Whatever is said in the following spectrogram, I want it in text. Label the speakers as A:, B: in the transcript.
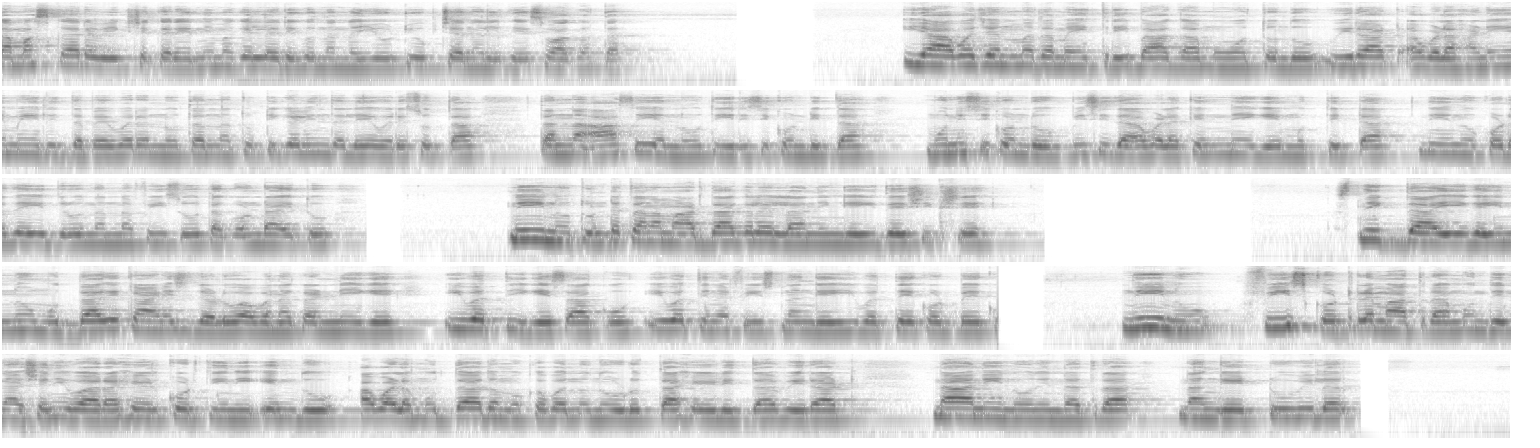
A: ನಮಸ್ಕಾರ ವೀಕ್ಷಕರೇ, ನಿಮಗೆಲ್ಲರಿಗೂ ನನ್ನ ಯೂಟ್ಯೂಬ್ ಚಾನಲ್ಗೆ ಸ್ವಾಗತ. ಯಾವ ಜನ್ಮದ ಮೈತ್ರಿ ಭಾಗ ಮೂವತ್ತೊಂದು, ವಿರಾಟ್ ಅವಳ ಹಣೆಯ ಮೇಲಿದ್ದ ಬೆವರನ್ನು ತನ್ನ ತುಟಿಗಳಿಂದಲೇ ಒರೆಸುತ್ತಾ ತನ್ನ ಆಸೆಯನ್ನು ತೀರಿಸಿಕೊಂಡಿದ್ದ, ಮುನಿಸಿಕೊಂಡು ಉಬ್ಬಿಸಿದ ಅವಳ ಕೆನ್ನೆಗೆ ಮುತ್ತಿಟ್ಟ, ನೀನು ಕೊಡದೇ ಇದ್ರೂ ನನ್ನ ಫೀಸು ತಗೊಂಡಾಯಿತು. ನೀನು ತುಂಟತನ ಮಾಡಿದಾಗಲೆಲ್ಲ ನಿಂಗೆ ಇದೇ ಶಿಕ್ಷೆ. ಸ್ನಿಗ್ಧ ಈಗ ಇನ್ನೂ ಮುದ್ದಾಗಿ ಕಾಣಿಸಿದಳು ಅವನ ಕಣ್ಣಿಗೆ. ಇವತ್ತಿಗೆ ಸಾಕು, ಇವತ್ತಿನ ಫೀಸ್ ನನಗೆ ಇವತ್ತೇ ಕೊಡಬೇಕು. ನೀನು ಫೀಸ್ ಕೊಟ್ಟರೆ ಮಾತ್ರ ಮುಂದಿನ ಶನಿವಾರ ಹೇಳ್ಕೊಡ್ತೀನಿ ಎಂದು ಅವಳ ಮುದ್ದಾದ ಮುಖವನ್ನು ನೋಡುತ್ತಾ ಹೇಳಿದ್ದ ವಿರಾಟ್, ನಾನೀನು ನಿನ್ನ ಹತ್ರ ನನಗೆ ಟೂ ವೀಲರ್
